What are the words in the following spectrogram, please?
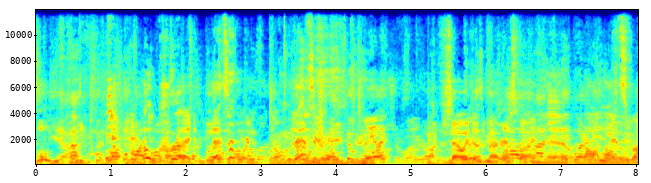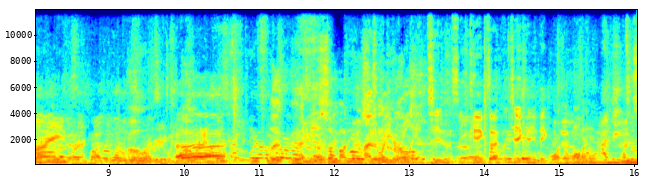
Well, yeah. oh, crud. That's important. That's important. May I? No, it doesn't matter. It's fine. Yeah. It's fine. Oh. Uh, somebody else. Either way, you're only at two, so you can't exactly take anything more than one. I need two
